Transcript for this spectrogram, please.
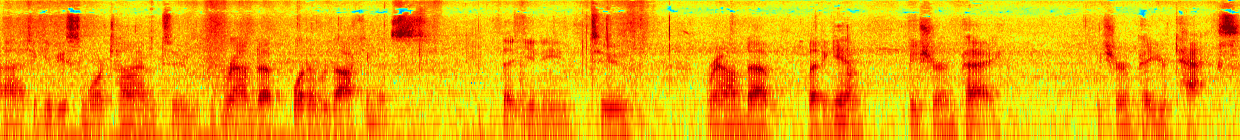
uh, to give you some more time to round up whatever documents that you need to round up. But again, be sure and pay. Be sure and pay your tax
